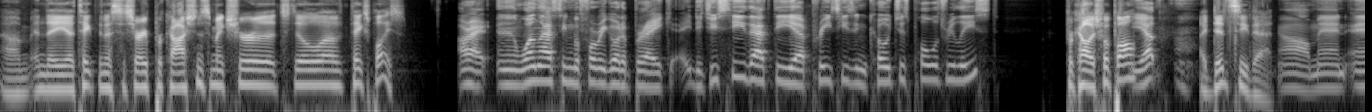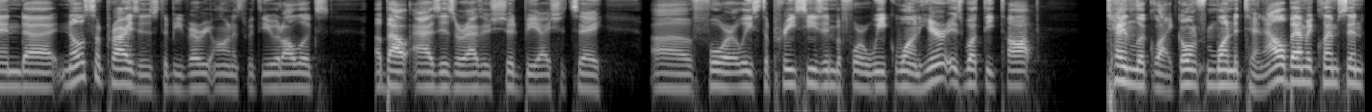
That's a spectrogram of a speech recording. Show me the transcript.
um, and they uh, take the necessary precautions to make sure it still uh, takes place. All right, and then one last thing before we go to break. Did you see that the uh, preseason coaches poll was released? For college football? Yep. I did see that. Oh man, and uh, no surprises to be very honest with you. It all looks about as is or as it should be, I should say, uh, for at least the preseason before week one. Here is what the top ten look like, going from one to ten: Alabama, Clemson,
